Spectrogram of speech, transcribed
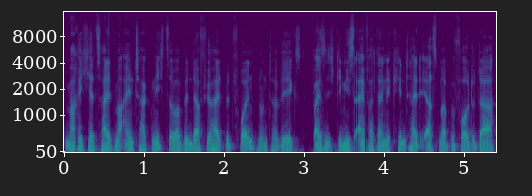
mache ich jetzt halt mal einen Tag nichts, aber bin dafür halt mit Freunden unterwegs. Weiß nicht, genieß einfach deine Kindheit erstmal, bevor du da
